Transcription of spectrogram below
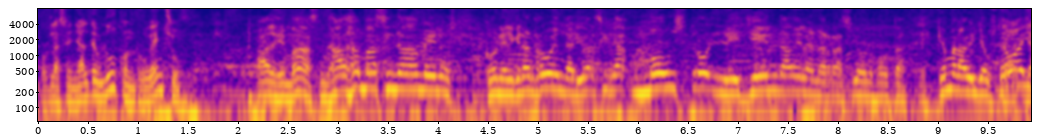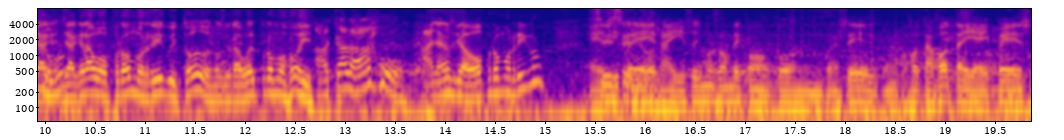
por la señal de Blue con Rubenchu. Además, nada más y nada menos, con el gran Rubén Darío Arcila, monstruo, leyenda de la narración, Jota. Qué maravilla. Usted va Ya, ahí, ya- ¿no? ya grabó promo Rigo y todo, nos grabó el promo hoy. ¡Ah, carajo! Ah, ¿ya nos grabó promo Rigo? Eh, Sí, sí, pues señor. ahí fuimos hombre con, con, con este con JJ y ahí pues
